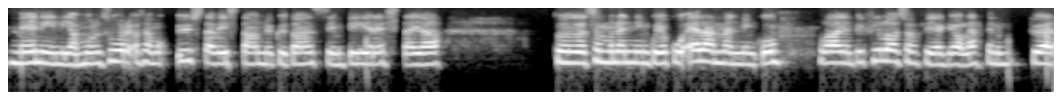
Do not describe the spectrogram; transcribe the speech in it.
menin ja mun suuri osa mun ystävistä on nykytanssin piiristä ja tuntuu, että semmoinen niin joku elämän niin kuin, laajempi filosofiakin on lähtenyt pyör,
